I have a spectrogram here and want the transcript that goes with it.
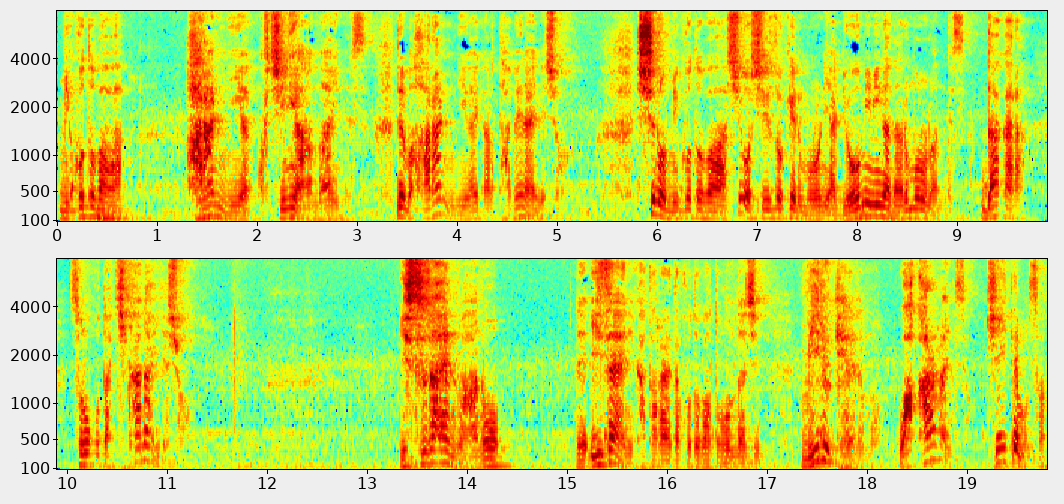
御言葉は腹に苦い口には甘いんです。でも腹に苦いから食べないでしょう。主の御言葉は主を退ける者には両耳が鳴るものなんです。だからそのことは聞かないでしょう。イスラエルのあの、ね、イザヤに語られた言葉と同じ見るけれども分からないんですよ。聞いてもさ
